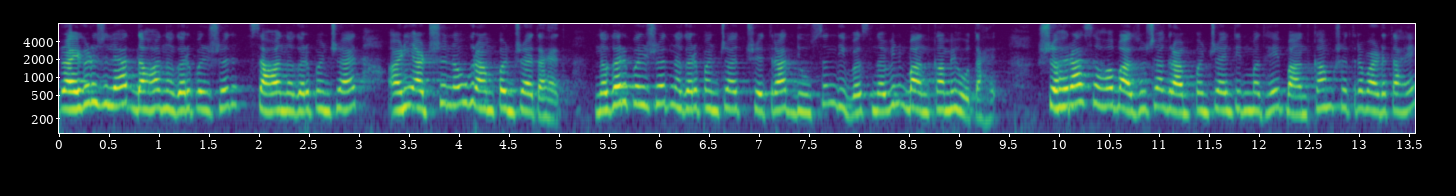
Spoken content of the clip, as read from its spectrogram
रायगड जिल्ह्यात दहा नगरपरिषद सहा नगरपंचायत आणि आठशे नऊ ग्रामपंचायत आहेत. नगरपरिषद नगरपंचायत क्षेत्रात दिवसेंदिवस नवीन बांधकामे होत आहेत. शहरासह बाजूच्या ग्रामपंचायतींमध्ये बांधकाम क्षेत्र वाढत आहे.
